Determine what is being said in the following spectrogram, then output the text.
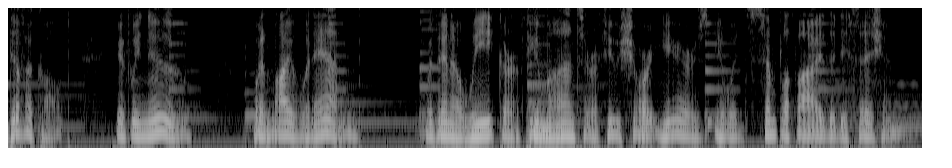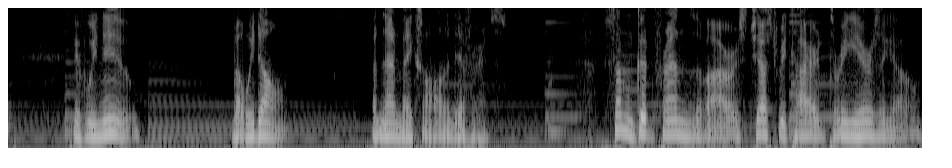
difficult. If we knew when life would end, within a week or a few months or a few short years, it would simplify the decision. If we knew, but we don't, and that makes all the difference. Some good friends of ours just retired three years ago.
